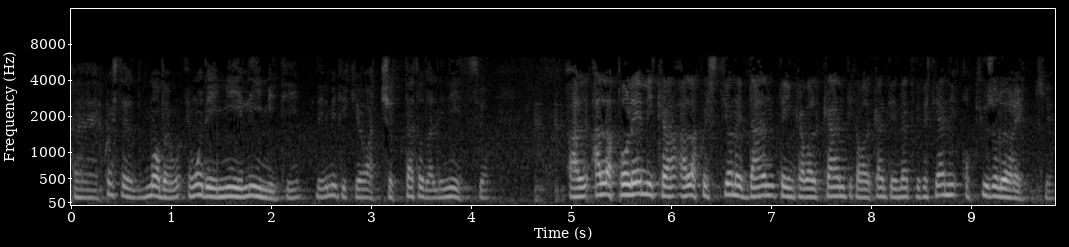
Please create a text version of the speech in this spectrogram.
eh, questo è, nuovo, è uno dei miei limiti, dei limiti che ho accettato dall'inizio. Al, alla polemica, alla questione Dante in Cavalcanti, Cavalcanti in Dante di questi anni, ho chiuso le orecchie.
